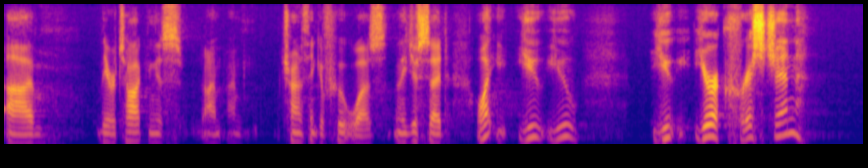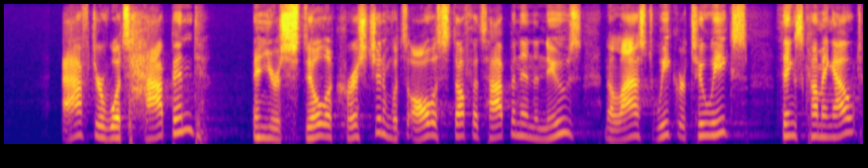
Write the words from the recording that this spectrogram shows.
um, they were talking this, I'm, I'm trying to think of who it was, and they just said, What? You, you, you, you're a Christian after what's happened? and you're still a Christian, what's all the stuff that's happened in the news in the last week or two weeks, things coming out,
